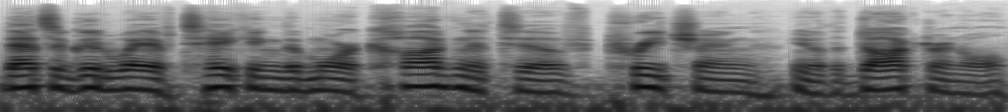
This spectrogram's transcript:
That's a good way of taking the more cognitive preaching, you know, the doctrinal,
